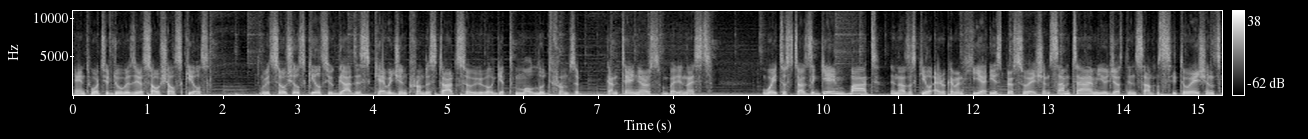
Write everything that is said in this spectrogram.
and what you do with your social skills. With social skills you got this scavenging from the start, so you will get more loot from the containers, very nice way to start the game, but another skill I recommend here is persuasion. Sometimes you just in some situations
